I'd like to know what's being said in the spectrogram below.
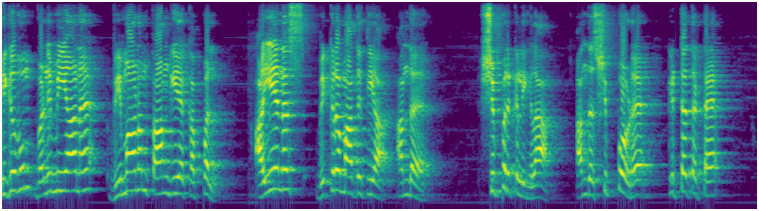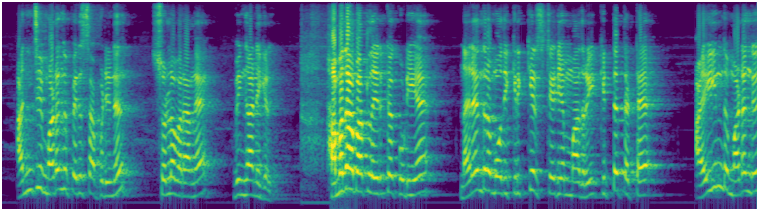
மிகவும் வலிமையான விமானம் தாங்கிய கப்பல் ஐஎன்எஸ் விக்ரமாதித்யா அந்த ஷிப் இருக்கு இல்லைங்களா? அந்த ஷிப்போட கிட்டத்தட்ட அஞ்சு மடங்கு பெருசு அப்படின்னு சொல்ல வராங்க விஞ்ஞானிகள். அகமதாபாத்தில் இருக்கக்கூடிய நரேந்திர மோடி கிரிக்கெட் ஸ்டேடியம் மாதிரி கிட்டத்தட்ட ஐந்து மடங்கு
